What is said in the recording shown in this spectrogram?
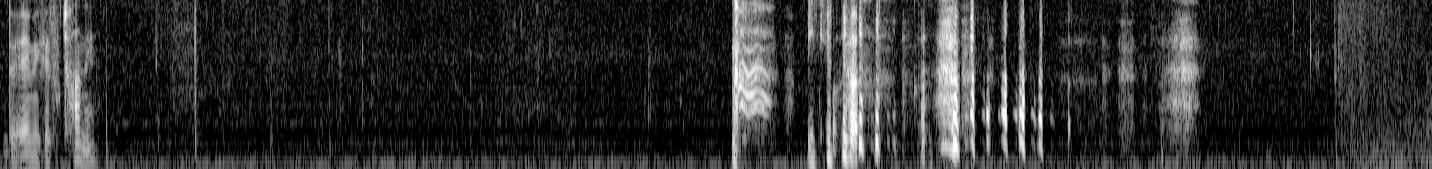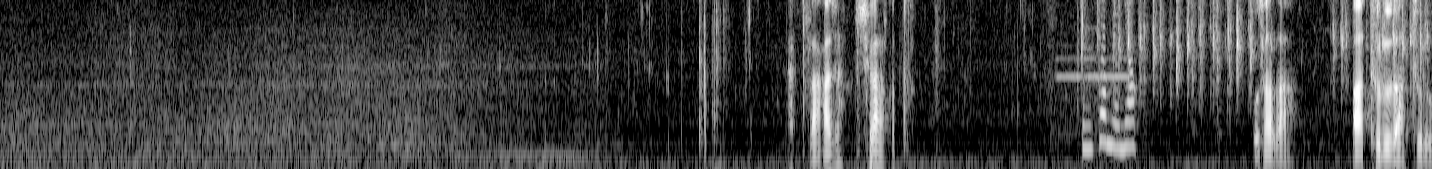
근데 M이 계속 차네. 나가자. 시간 아깝다. 공포 면역 오사다. 아 드루다 드루.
